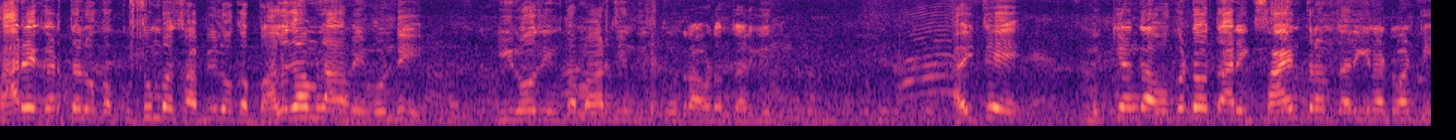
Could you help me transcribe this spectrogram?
కార్యకర్తలు ఒక కుటుంబ సభ్యులు ఒక బలగంలాగా మేము ఉండి ఈరోజు ఇంత మార్జిన్ తీసుకుని రావడం జరిగింది. అయితే ముఖ్యంగా ఒకటో తారీఖు సాయంత్రం జరిగినటువంటి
